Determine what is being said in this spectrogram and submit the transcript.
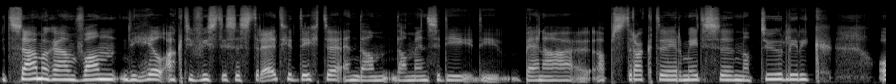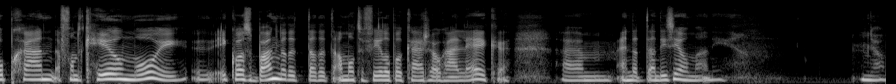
het samengaan van die heel activistische strijdgedichten en dan, dan mensen die, die bijna abstracte, hermetische natuurlyriek opgaan, dat vond ik heel mooi. Ik was bang dat het, dat het allemaal te veel op elkaar zou gaan lijken. Um, en dat, dat is helemaal niet. Ja.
